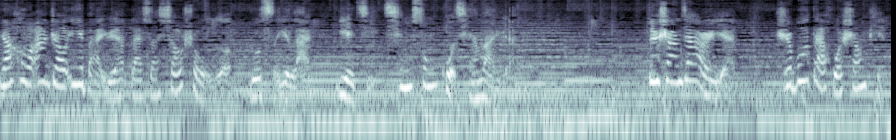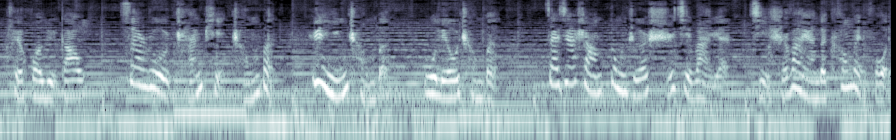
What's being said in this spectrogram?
然后按照一百元来算销售额，如此一来，业绩轻松过千万元。对商家而言，直播带货商品退货率高，算入产品成本、运营成本、物流成本，再加上动辄十几万元、几十万元的坑位费，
